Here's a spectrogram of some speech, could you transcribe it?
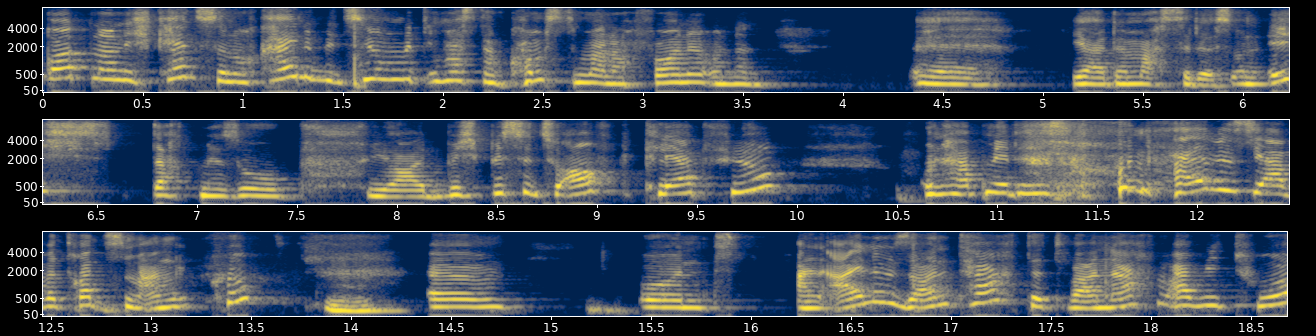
Gott noch nicht kennst und noch keine Beziehung mit ihm hast, dann kommst du mal nach vorne und dann, äh, ja, dann machst du das. Und ich dachte mir so, pff, ja, bin ich ein bisschen zu aufgeklärt für und habe mir das ein halbes Jahr aber trotzdem angeguckt. Mhm. Ähm, und an einem Sonntag, das war nach dem Abitur,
